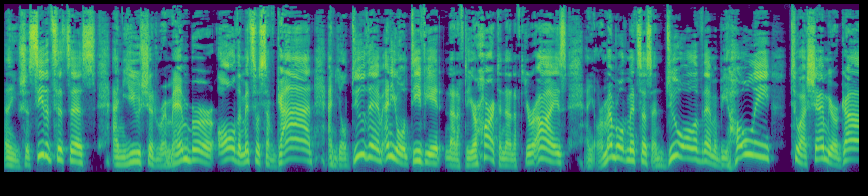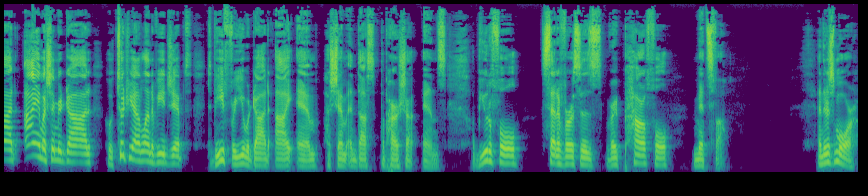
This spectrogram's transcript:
and you should see the tzitzis, and you should remember all the mitzvahs of God, and you'll do them, and you won't deviate, not after your heart and not after your eyes, and you'll remember all the mitzvahs and do all of them, and be holy to Hashem your God. I am Hashem your God, who took you out of the land of Egypt, to be for you a God. I am Hashem, and thus the parsha ends. A beautiful set of verses, a very powerful mitzvah. And there's more.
